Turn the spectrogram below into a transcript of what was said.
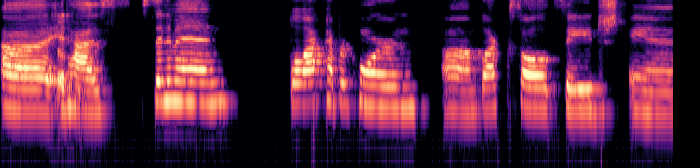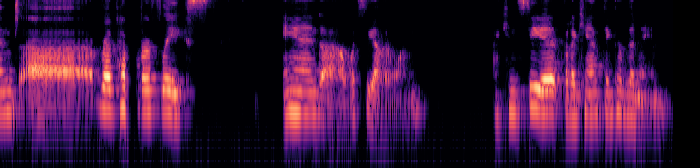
Uh, oh. it has cinnamon, black peppercorn, um, black salt, sage, and uh, red pepper flakes. And uh, what's the other one? I can see it, but I can't think of the name.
